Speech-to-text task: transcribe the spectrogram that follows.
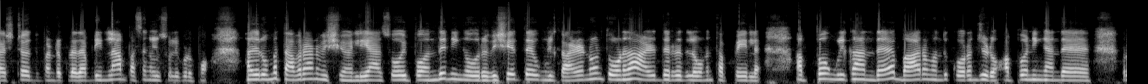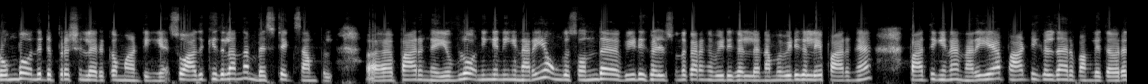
கஷ்டம் இது பண்றக்கூடாது அப்படின்லாம் பசங்களுக்கு சொல்லி கொடுப்போம். அது ரொம்ப தவறான விஷயம் இல்லையா? சோ இப்போ வந்து நீங்க ஒரு விஷயத்த உங்களுக்கு அழணும்னு தோணுதா அழுதுறதுல ஒன்றும் தப்பே இல்லை. அப்போ உங்களுக்கு அந்த பாரம் வந்து குறைஞ்சிடும். அப்போ நீங்க அந்த ரொம்ப வந்து டிப்ரெஷன்ல இருக்க மாட்டீங்க. சோ அதுக்கு இதெல்லாம் தான் பெஸ்ட் எக்ஸாம்பிள் பாருங்க எவ்வளோ நீங்க நீங்க நிறைய உங்க சொந்த வீடுகள் சொந்தக்காரங்க வீடுகள்ல நம்ம வீடுகள்லயே பாருங்க. பாத்தீங்கன்னா நிறைய பாட்டிகள் தான் இருப்பாங்களே தவிர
